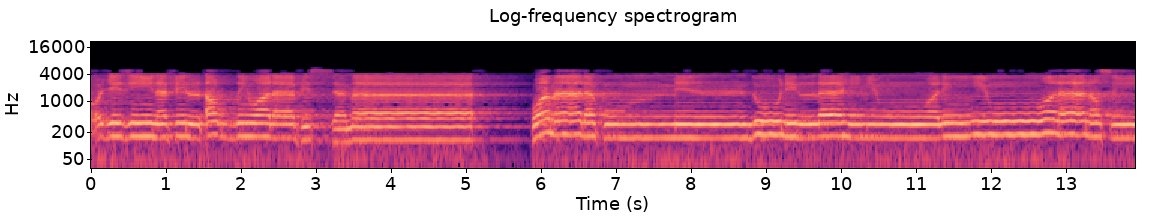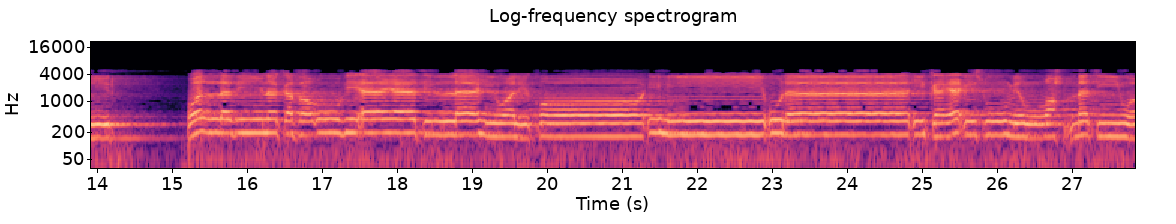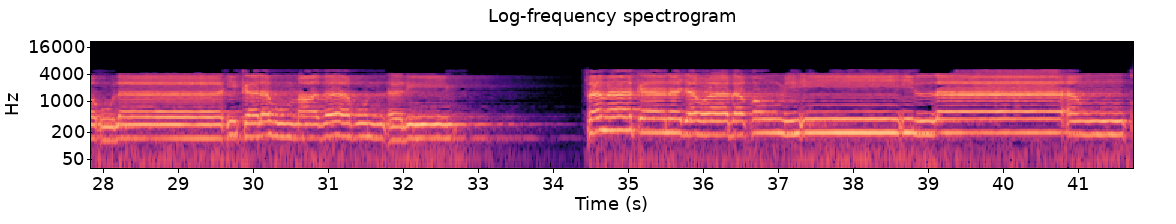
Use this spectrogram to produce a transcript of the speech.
بمعجزين في الأرض ولا في السماء وما لكم من دون الله من ولي ولا نصير والذين كفروا بآيات الله ولقائه أولئك يئسوا من رحمتي وأولئك لهم عذاب أليم فما كان جواب قومه إلا أن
